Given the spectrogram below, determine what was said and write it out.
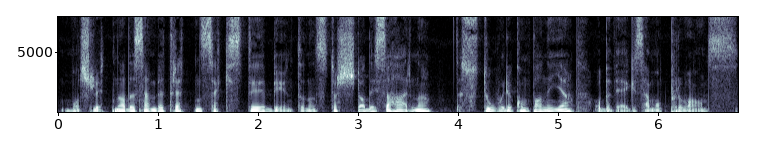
Mot slutten av desember 1360 begynte den største av disse hærene, det store kompaniet, å bevege seg mot Provence.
